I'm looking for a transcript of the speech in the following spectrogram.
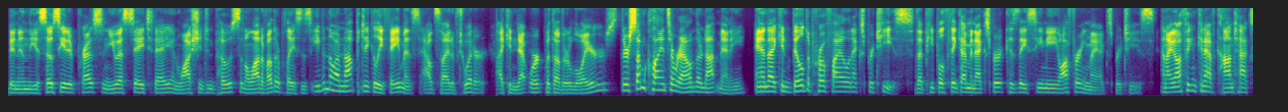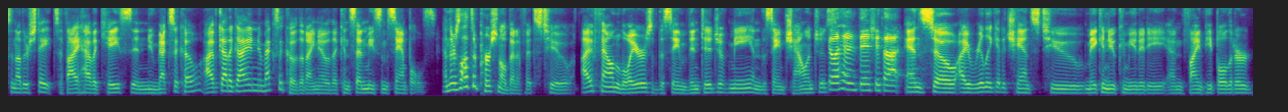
been in the Associated Press and USA Today and Washington Post and a lot of other places, even though I'm not particularly famous outside of Twitter. I can network with other lawyers. There's some clients around, they're not many. And I can build a profile and expertise that people think I'm an expert because they see me offering my expertise. And I often can have contacts in other states. If I have a case in New Mexico, I've got a guy in New Mexico that I know that can send me some samples. And there's lots of personal benefits too. I've found lawyers of the same vintage of me and the same challenges. Go ahead and finish your thought. And so I really get a chance to make a new community and find people that are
